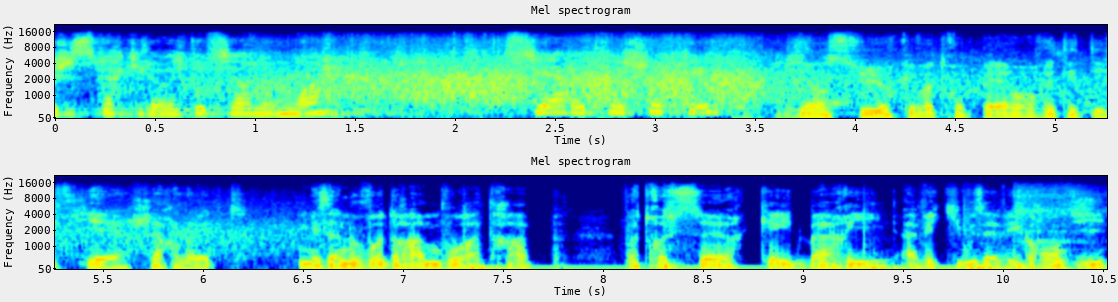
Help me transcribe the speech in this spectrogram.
J'espère qu'il aurait été fier de moi. Fier et très choqué. Bien sûr que votre père aurait été fier, Charlotte. Mais un nouveau drame vous rattrape. Votre sœur Kate Barry, avec qui vous avez grandi,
